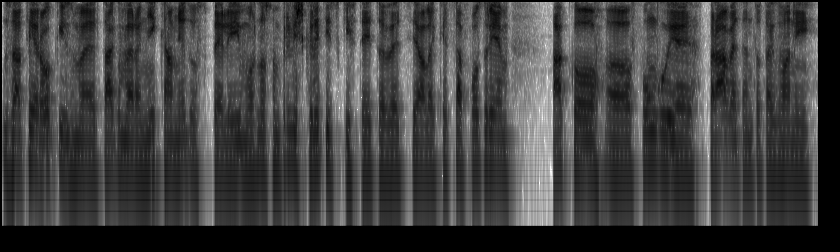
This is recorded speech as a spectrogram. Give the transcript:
Za tie roky sme takmer nikam nedospeli. Možno som príliš kritický v tejto veci, ale keď sa pozriem, ako e, funguje práve tento tzv.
